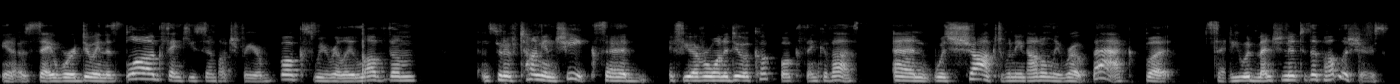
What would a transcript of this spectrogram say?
you know, say, We're doing this blog. Thank you so much for your books. We really love them. And sort of tongue in cheek said, If you ever want to do a cookbook, think of us. And was shocked when he not only wrote back, but said he would mention it to the publishers.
